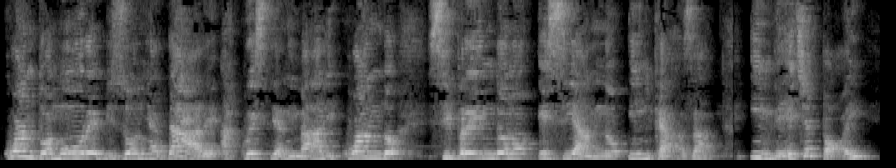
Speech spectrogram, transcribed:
quanto amore bisogna dare a questi animali quando si prendono e si hanno in casa. Invece poi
